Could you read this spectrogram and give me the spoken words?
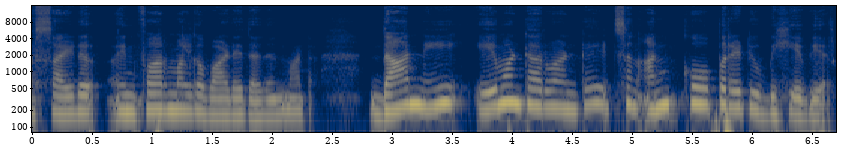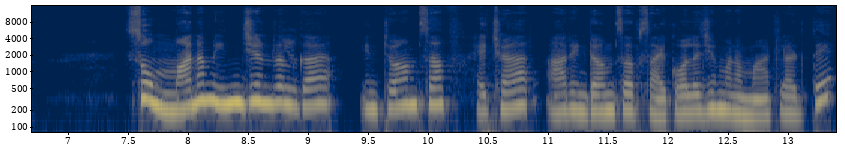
సైడ్ ఇన్ఫార్మల్గా వాడేది అదనమాట. దాన్ని ఏమంటారు అంటే it's an uncooperative behaviour. So మనం ఇన్ జనరల్గా in terms of HR or in terms of psychology మనం మాట్లాడితే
